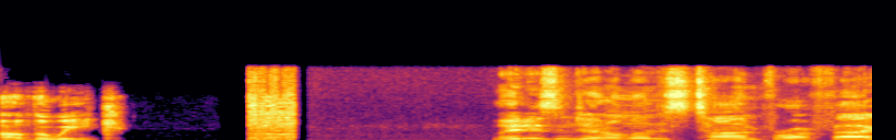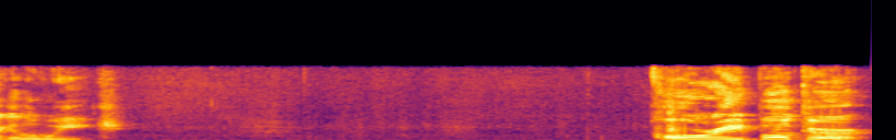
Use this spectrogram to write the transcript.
Of the week. Ladies and gentlemen, it's time for our fag of the week. Cory Booker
